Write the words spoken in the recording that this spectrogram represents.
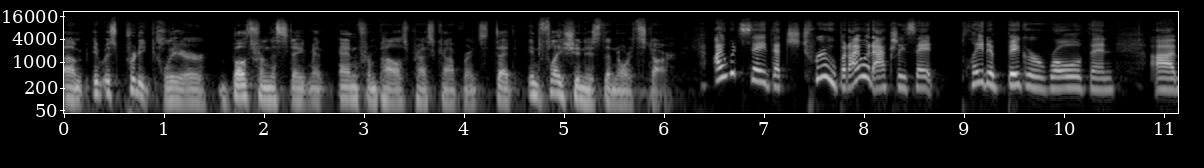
um, it was pretty clear, both from the statement and from Powell's press conference, that inflation is the North Star. I would say that's true, but I would actually say it played a bigger role than uh,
